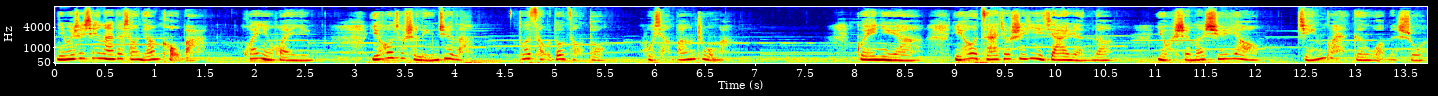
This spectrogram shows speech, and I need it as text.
你们是新来的小两口吧？欢迎欢迎，以后就是邻居了，多走动走动，互相帮助嘛。闺女啊，以后咱就是一家人了，有什么需要尽管跟我们说。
